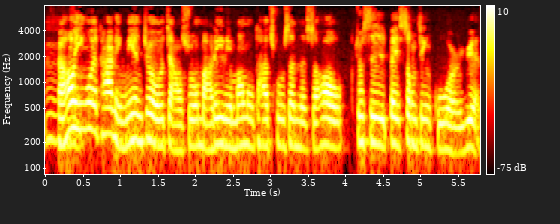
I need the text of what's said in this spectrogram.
嗯、然后，因为它里面就有讲说，玛丽莲梦露她出生的时候就是被送进孤儿院。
